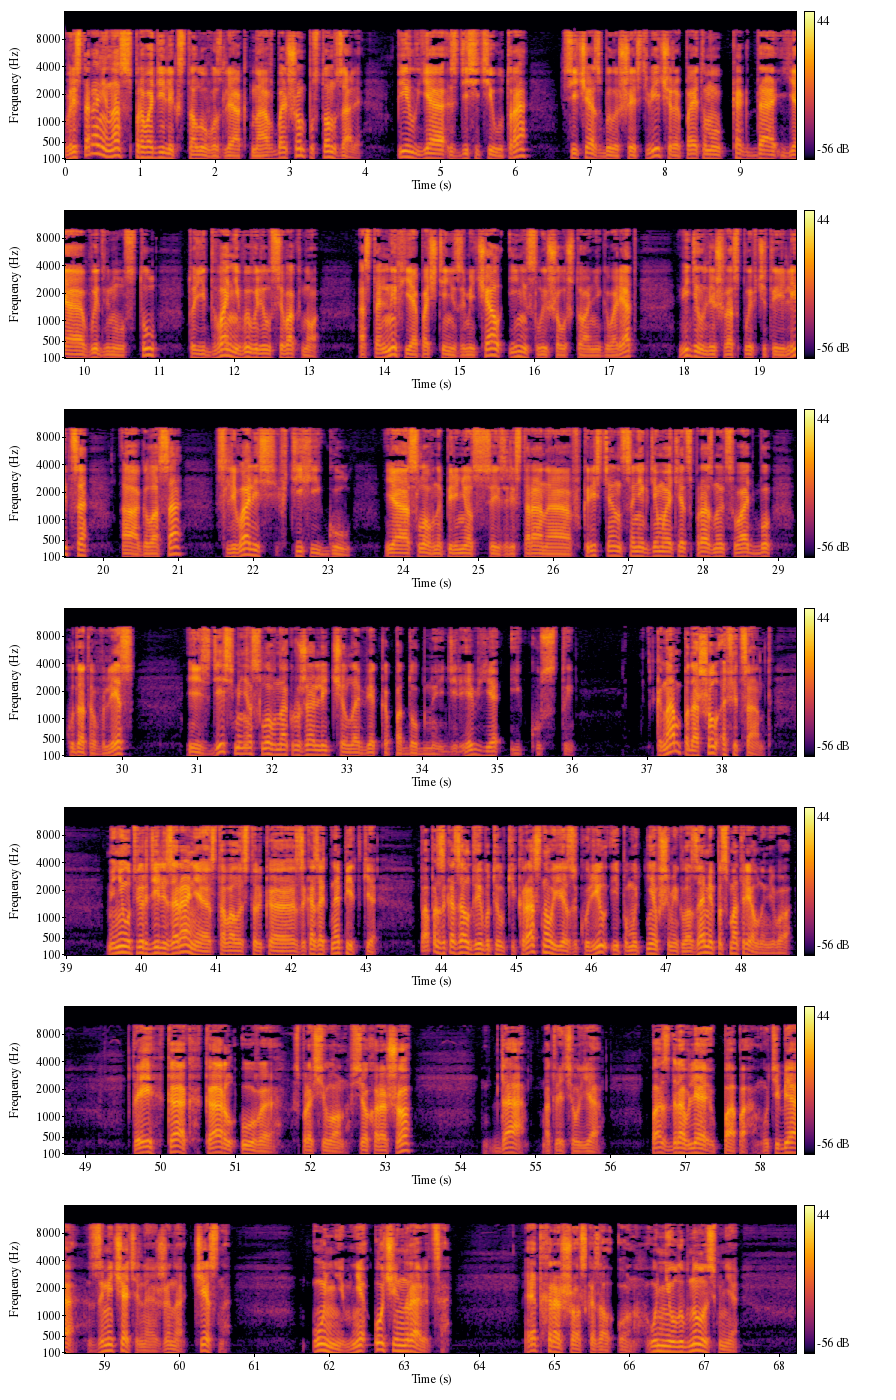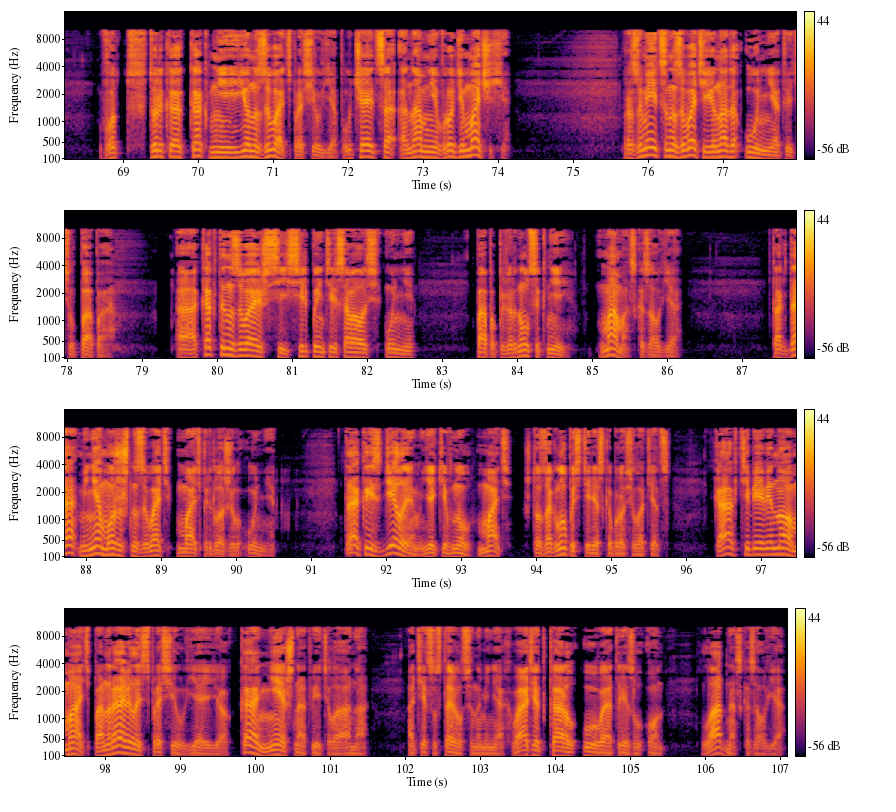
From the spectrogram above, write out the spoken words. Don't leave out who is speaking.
Speaker 1: В ресторане нас проводили к столу возле окна в большом пустом зале. Пил я с десяти утра, сейчас было шесть вечера, поэтому, когда я выдвинул стул, то едва не вывалился в окно. Остальных я почти не замечал и не слышал, что они говорят, видел лишь расплывчатые лица, а голоса сливались в тихий гул. Я словно перенесся из ресторана в Кристиансоне, где мой отец празднует свадьбу, куда-то в лес, и здесь меня словно окружали человекоподобные деревья и кусты. К нам подошел официант. Меню утвердили заранее, оставалось только заказать напитки. Папа заказал две бутылки красного, я закурил и помутневшими глазами посмотрел на него — «Ты как, Карл Уве?» — спросил он. «Все хорошо?» «Да», — ответил я. «Поздравляю, папа. У тебя замечательная жена, честно. Унни мне очень нравится». «Это хорошо», — сказал он. Унни улыбнулась мне. «Вот только как мне ее называть?» — спросил я. «Получается, она мне вроде мачехи». «Разумеется, называть ее надо Унни», — ответил папа. «А как ты называешь Сисель?» — поинтересовалась Унни. Папа повернулся к ней. «Мама», — сказал я. «Тогда меня можешь называть мать», — предложил Унни. «Так и сделаем», — я кивнул. «Мать». «Что за глупости?» — резко бросил отец. «Как тебе вино, мать? Понравилось?» — спросил я ее. «Конечно», — ответила она. Отец уставился на меня. «Хватит, Карл Уве», — отрезал он. «Ладно», — сказал я.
